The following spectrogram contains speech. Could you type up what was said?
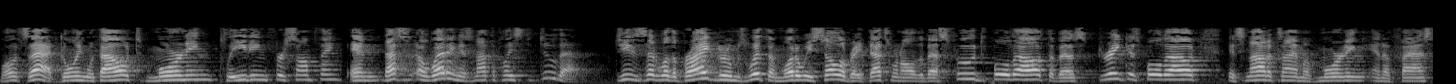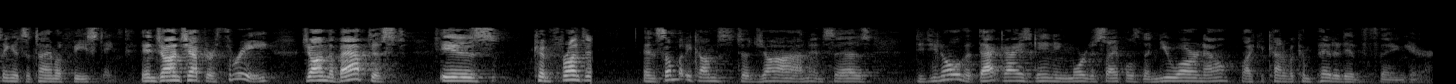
well, it's that. Going without, mourning, pleading for something. And that's, a wedding is not the place to do that. Jesus said, well, the bridegroom's with them. What do we celebrate? That's when all the best food's pulled out, the best drink is pulled out. It's not a time of mourning and of fasting, it's a time of feasting. In John chapter 3, John the Baptist is confronted, and somebody comes to John and says, Did you know that that guy's gaining more disciples than you are now? Like a kind of a competitive thing here.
